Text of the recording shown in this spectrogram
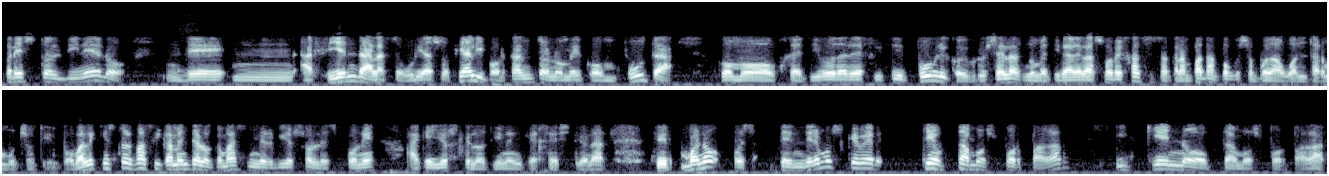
presto el dinero de mm, Hacienda a la Seguridad Social y por tanto no me computa como objetivo de déficit público y Bruselas no me tira de las orejas, esa trampa tampoco se puede aguantar mucho tiempo, ¿vale? Que esto es básicamente lo que más nervioso les pone a aquellos que lo tienen que gestionar. bueno, pues tendremos que ver qué optamos por pagar y qué no optamos por pagar.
